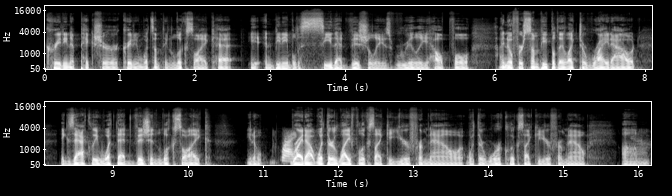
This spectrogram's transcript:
creating a picture, creating what something looks like, ha, and being able to see that visually is really helpful. I know for some people they like to write out exactly what that vision looks like. You know, right. write out what their life looks like a year from now, what their work looks like a year from now. Um,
